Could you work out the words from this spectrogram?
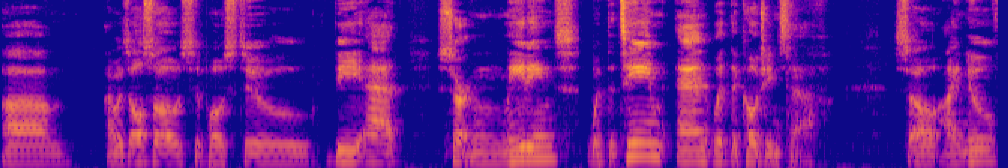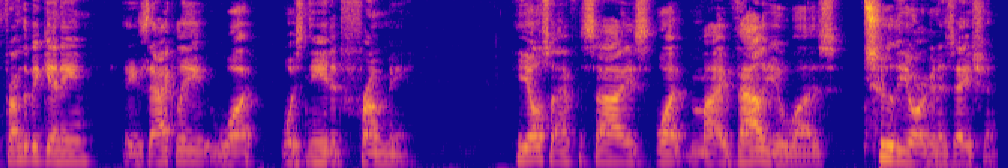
Um, I was also supposed to be at certain meetings with the team and with the coaching staff. So I knew from the beginning exactly what was needed from me. He also emphasized what my value was to the organization.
